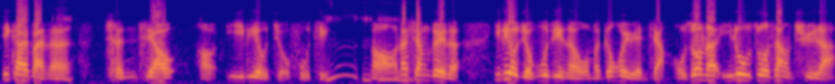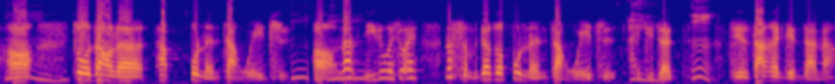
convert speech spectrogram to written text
一开盘呢，成交好一六九附近。哦，嗯。那相对的，一六九附近呢，我们跟会员讲，我说呢，一路做上去了啊、嗯做到呢它不能涨为止。嗯。啊、嗯那你一定会说，哎，那什么叫做不能涨为止？哎哎，奇正，嗯其实答案很简单呐、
